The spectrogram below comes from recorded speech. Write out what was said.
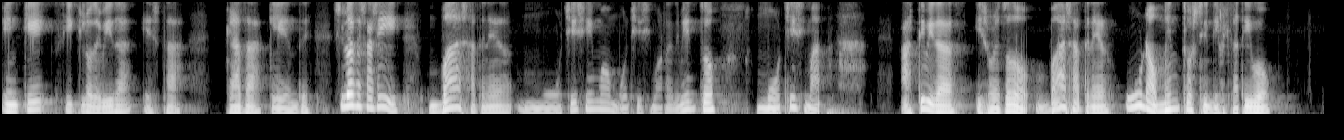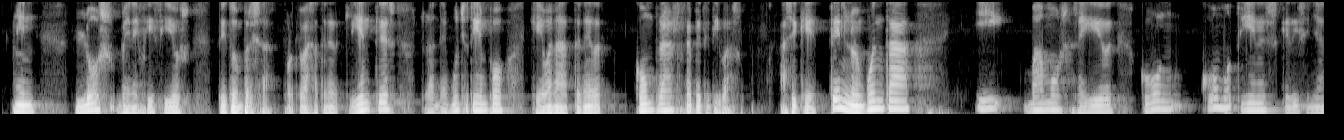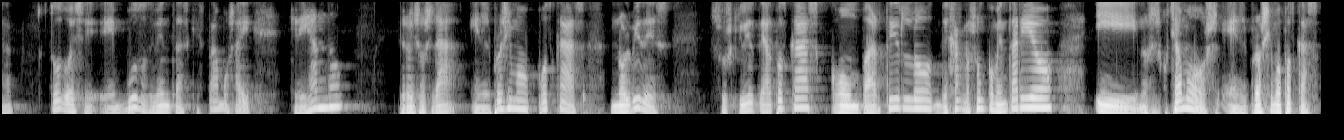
en qué ciclo de vida está cada cliente. Si lo haces así, vas a tener muchísimo, muchísimo rendimiento, muchísima actividad y sobre todo vas a tener un aumento significativo en los beneficios de tu empresa, porque vas a tener clientes durante mucho tiempo que van a tener compras repetitivas. Así que tenlo en cuenta y vamos a seguir con cómo tienes que diseñar todo ese embudo de ventas que estamos ahí creando, pero eso será en el próximo podcast. No olvides suscribirte al podcast, compartirlo, dejarnos un comentario y nos escuchamos en el próximo podcast.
